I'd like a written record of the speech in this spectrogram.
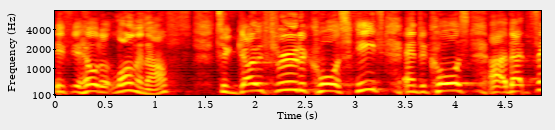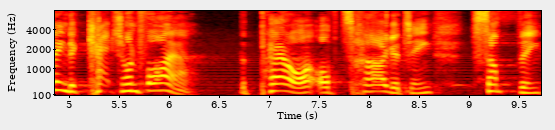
if you held it long enough, to go through to cause heat and to cause uh, that thing to catch on fire. The power of targeting something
